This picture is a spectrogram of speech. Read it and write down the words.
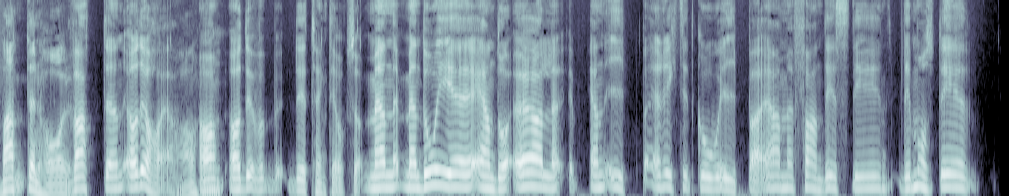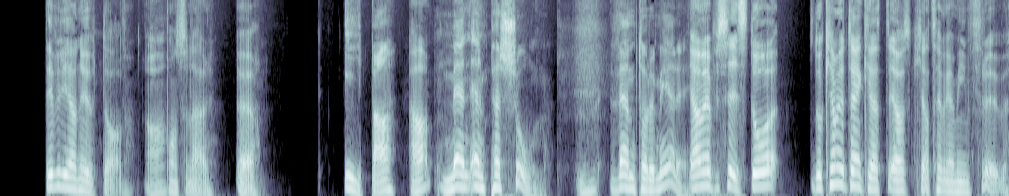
vatten har du. Vatten, ja det har jag. Ja. Ja, ja, det, det tänkte jag också. Men, men då är ändå öl, en, IPA, en riktigt god IPA, ja men fan det, det, det, måste, det, det vill jag njuta av Ja. på en sån här ö. IPA. Ja, Men en person. Vem tar du med dig? ja men precis, då, då kan man ju tänka att jag ska ta med min fru.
